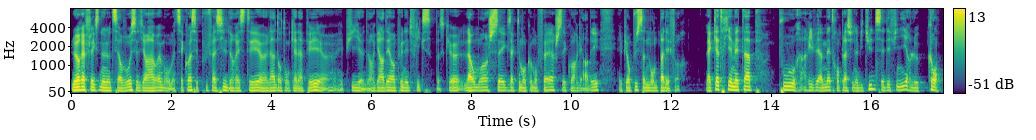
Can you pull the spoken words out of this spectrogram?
le réflexe de notre cerveau, c'est de dire Ah ouais, bon, bah, tu sais quoi, c'est plus facile de rester euh, là dans ton canapé et puis de regarder un peu Netflix. Parce que là, au moins, je sais exactement comment faire, je sais quoi regarder. Et puis en plus, ça ne demande pas d'effort. La quatrième étape pour arriver à mettre en place une habitude, c'est définir le quand.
